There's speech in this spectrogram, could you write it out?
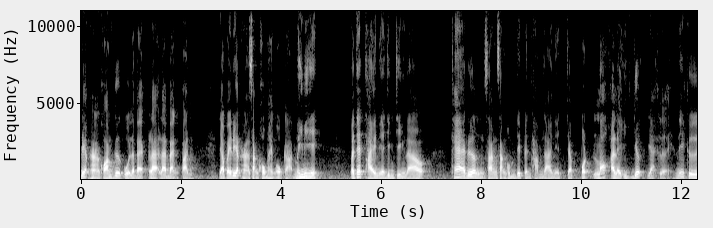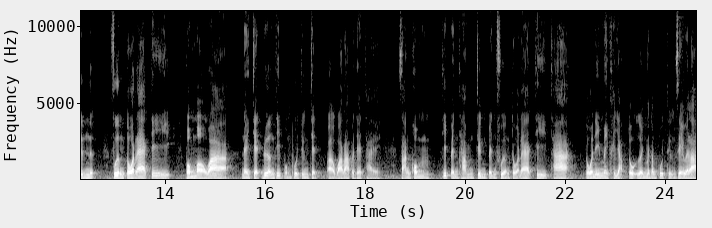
เรียกหาความเกื้อกูลและแบ่งและและแบ่งปัน อย่าไปเรียกหาสังคมแห่งโอกาสไม่มี ประเทศไทยเนี่ยจริง ๆ แล้ว แค่เรื่องสร้างสังคมที่เป็นธรรมได้เนี่ยจะปลดล็อกอะไรอีกเยอะแยะเลย นี่คือเฟืองตัวแรกที่ผมมองว่าใน 7 เรื่องที่ผมพูดถึง7เอ่อวาระประเทศไทย สังคมที่เป็นธรรมจึงเป็นเฟืองตัวแรกที่ถ้าตัวนี้ไม่ขยับตัวอื่นไม่ต้องพูดถึงเสียเวลา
